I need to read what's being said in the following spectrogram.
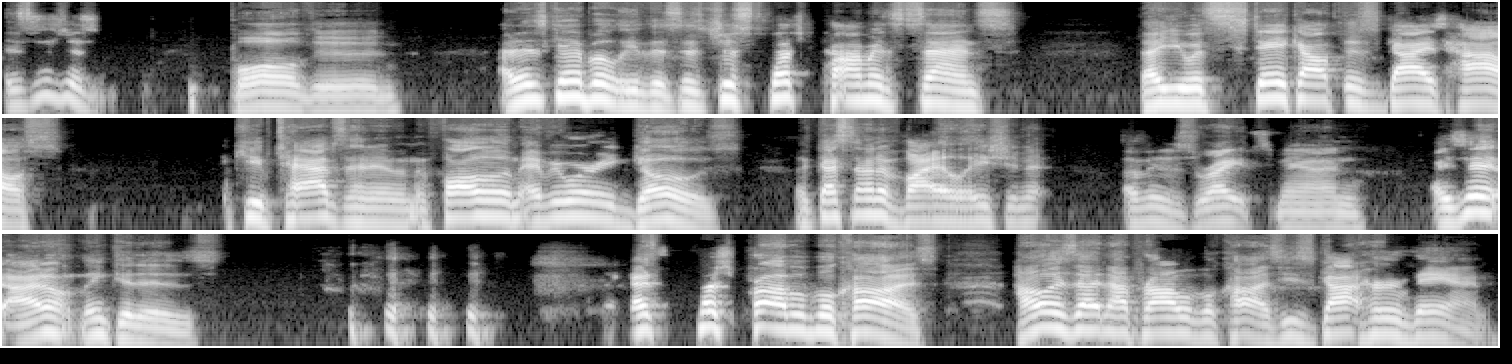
This is just bull, dude. I just can't believe this. It's just such common sense that you would stake out this guy's house and keep tabs on him and follow him everywhere he goes. Like that's not a violation of his rights, man. Is it? I don't think it is. that's such probable cause. How is that not probable cause? He's got her van.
